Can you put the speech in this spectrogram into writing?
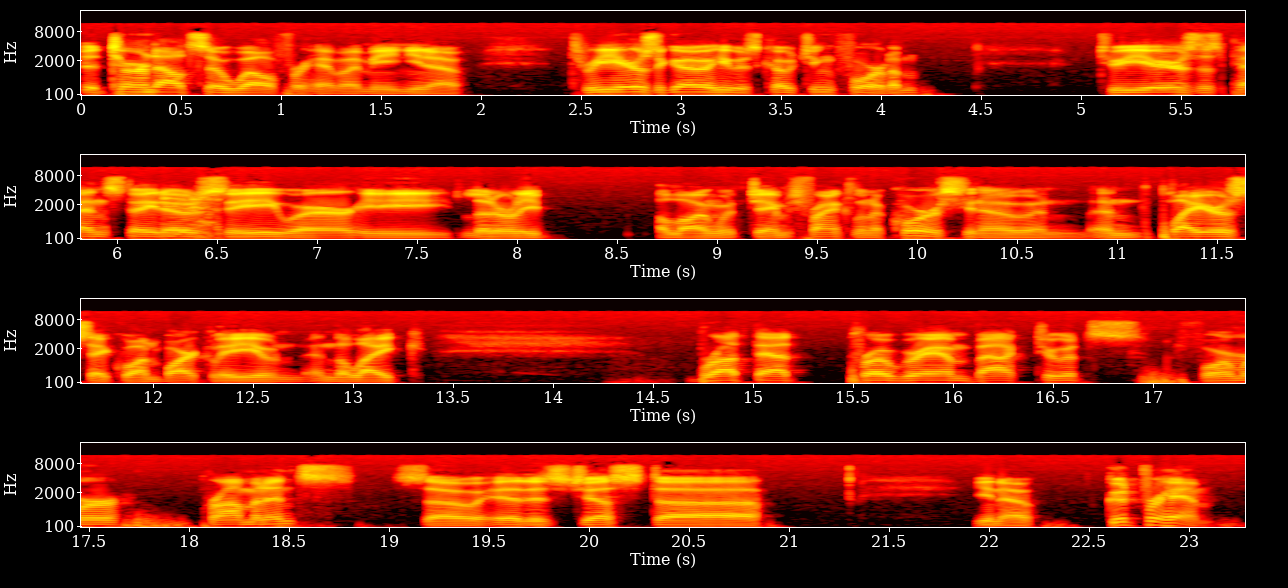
it turned out so well for him. I mean, you know, three years ago he was coaching Fordham, two years as Penn State yeah. OC, where he literally, along with James Franklin, of course, you know, and and the players, Saquon Barkley and, and the like, brought that program back to its former prominence. So it is just, uh, you know, good for him.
